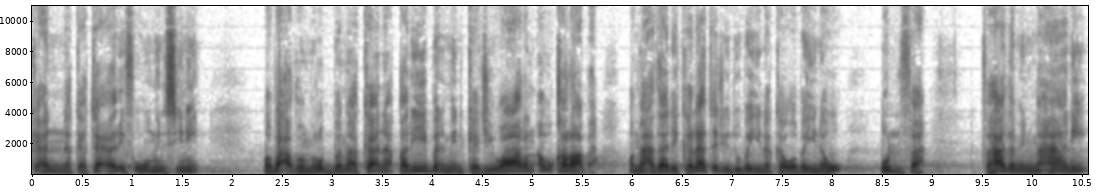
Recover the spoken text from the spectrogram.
كأنك تعرفه من سنين. وبعضهم ربما كان قريبا منك جوارا أو قرابة ومع ذلك لا تجد بينك وبينه ألفة. فهذا من معاني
